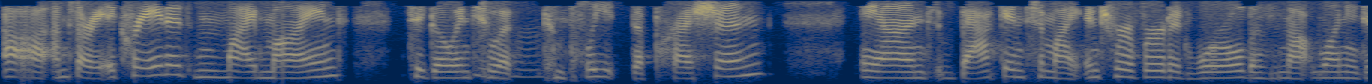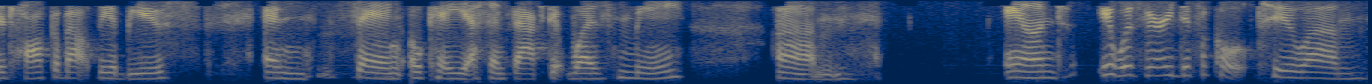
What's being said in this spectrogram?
Uh, I'm sorry. It created my mind to go into Mhm. a complete depression and back into my introverted world of not wanting to talk about the abuse and Mhm. saying, okay, yes, in fact, it was me. Um, and it was very difficult to um,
